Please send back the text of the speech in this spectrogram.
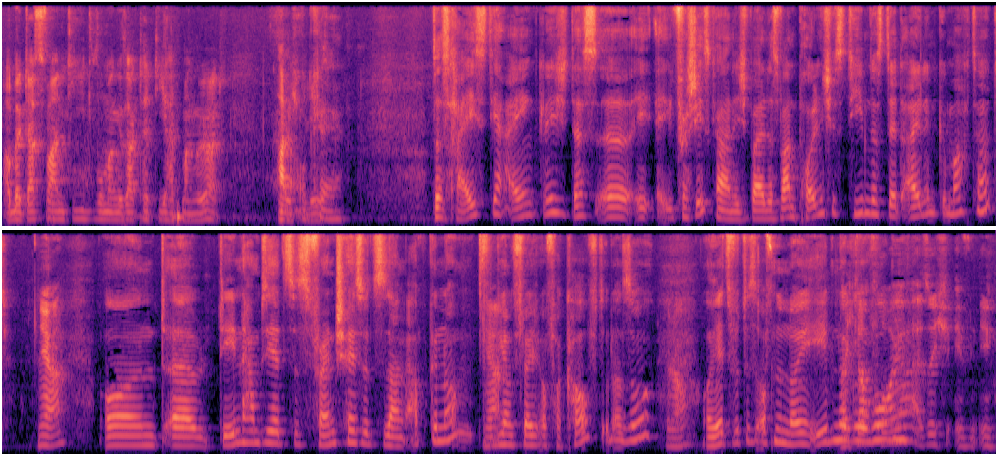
Aber das waren die, wo man gesagt hat, die hat man gehört. Habe ich gelesen. Okay. Das heißt ja eigentlich, dass, äh, ich, ich verstehe es gar nicht, weil das war ein polnisches Team, das Dead Island gemacht hat. Ja. Und äh, denen haben sie jetzt das Franchise sozusagen abgenommen. Ja. Die haben es vielleicht auch verkauft oder so. Genau. Und jetzt wird es auf eine neue Ebene Aber ich glaube gehoben. vorher, also ich, ich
